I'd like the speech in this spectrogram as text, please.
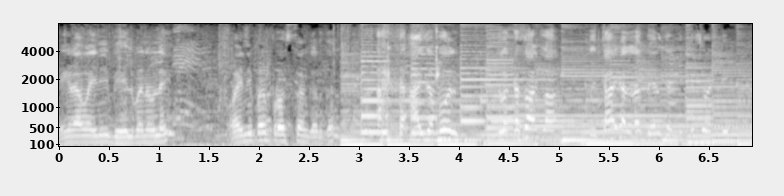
एकदा वहिनी भेल बनवले वहिनी पण प्रोत्साहन करतात. आज बोल तुला कसं वाटला? काय घालला भेल खाल्ली? कशी वाटली?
